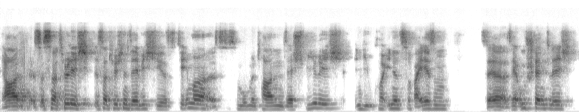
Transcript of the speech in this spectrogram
ja, es ist natürlich, ist natürlich ein sehr wichtiges Thema. Es ist momentan sehr schwierig, in die Ukraine zu reisen, sehr, sehr umständlich.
